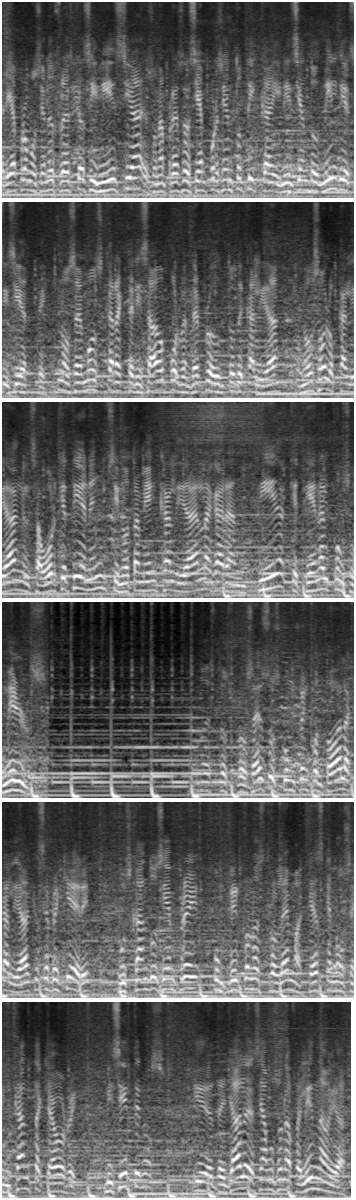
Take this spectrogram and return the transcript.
Tabaquería Promociones Frescas inicia, es una empresa 100% tica, inicia en 2017. Nos hemos caracterizado por vender productos de calidad, no solo calidad en el sabor que tienen, sino también calidad en la garantía que tiene al consumirlos. Nuestros procesos cumplen con toda la calidad que se requiere, buscando siempre cumplir con nuestro lema, que es que nos encanta que ahorre. Visítenos y desde ya le deseamos una feliz Navidad.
